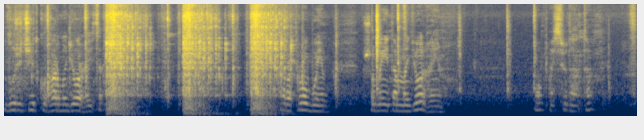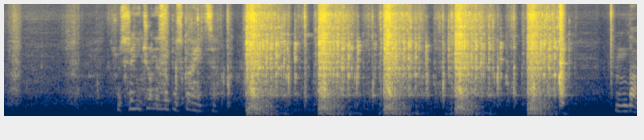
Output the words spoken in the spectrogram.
Дуже чітко, гарно дергається. Зараз пробуємо, що ми її там надергаємо. Опа, сюди, так. Щось нічого не запускається. Да.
